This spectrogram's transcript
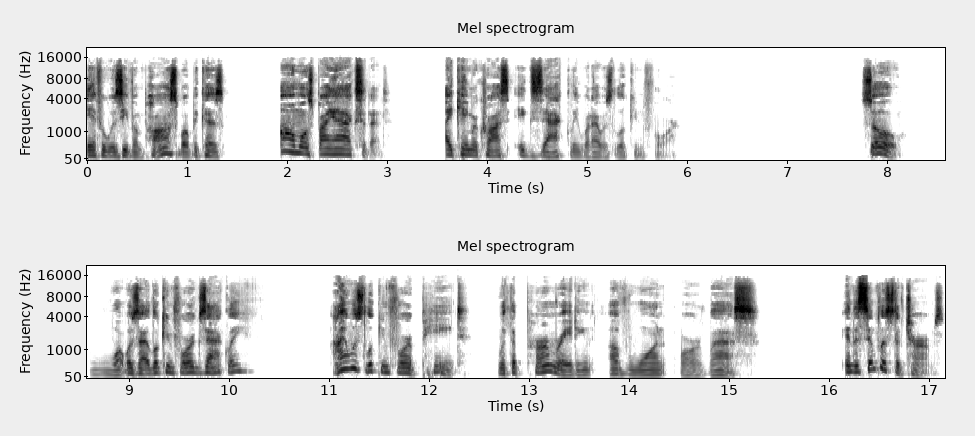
if it was even possible because almost by accident, I came across exactly what I was looking for. So, what was I looking for exactly? I was looking for a paint with a perm rating of one or less. In the simplest of terms,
